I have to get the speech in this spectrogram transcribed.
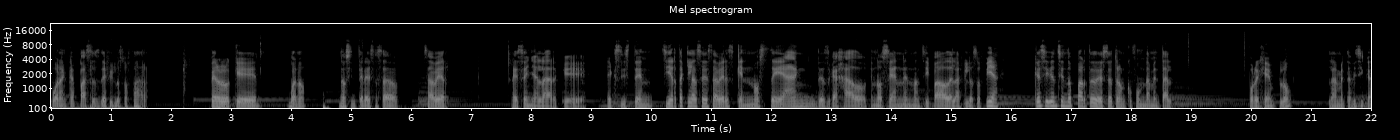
fueran capaces de filosofar. Pero lo que, bueno, nos interesa saber es señalar que existen cierta clase de saberes que no se han desgajado, que no se han emancipado de la filosofía, que siguen siendo parte de este tronco fundamental. Por ejemplo, la metafísica.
